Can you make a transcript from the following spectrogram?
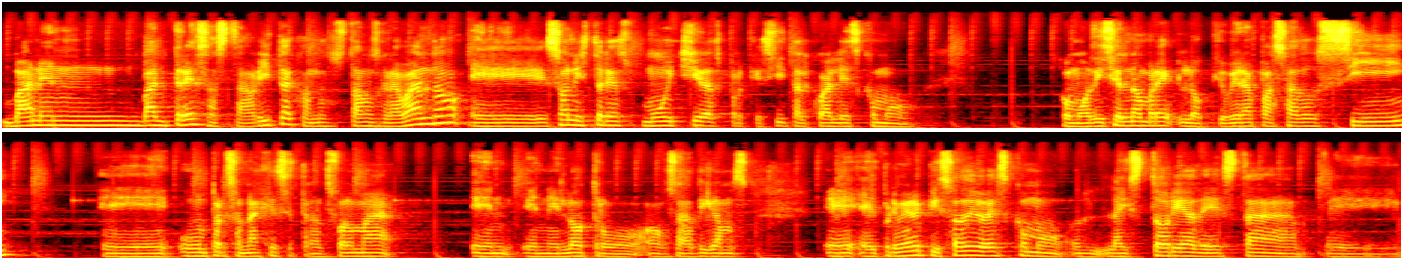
Van en van tres hasta ahorita cuando estamos grabando. Eh, son historias muy chidas porque sí, tal cual es como como dice el nombre, lo que hubiera pasado si eh, un personaje se transforma en, el otro. O sea, digamos, eh, el primer episodio es como la historia de esta eh,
